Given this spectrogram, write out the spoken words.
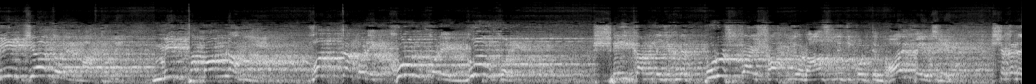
নির্যাতনের মাধ্যমে, মিথ্যা মামলা দিয়ে হত্যা করে, খুন করে, গুম করে, সেই কারণে যেখানে পুরুষরাই সক্রিয় রাজনীতি করতে ভয় পেয়েছে, সেখানে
